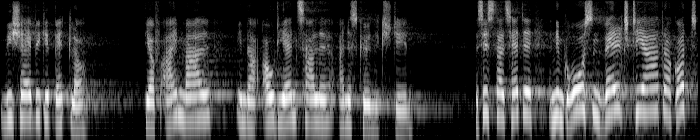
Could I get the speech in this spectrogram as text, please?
wie schäbige Bettler, die auf einmal in der Audienzhalle eines Königs stehen. Es ist, als hätte in dem großen Welttheater Gott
